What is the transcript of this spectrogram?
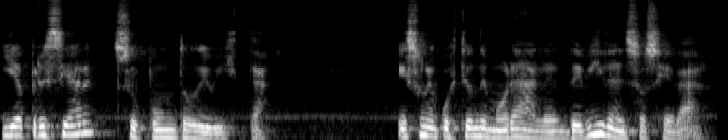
y apreciar su punto de vista. Es una cuestión de moral, de vida en sociedad.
